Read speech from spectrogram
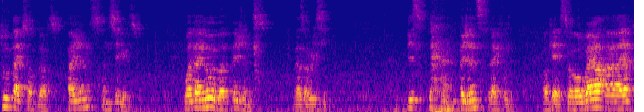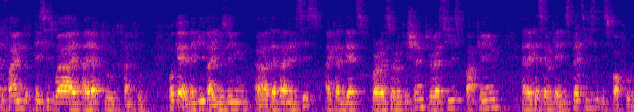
two types of birds pigeons and seagulls. What I know about pigeons, there's a recipe. Pigeons like food. Okay, so where I have to find places where I, I have to, to find food. Okay, maybe by using uh, data analysis, I can get priority location, terraces, parking, and I can say, okay, this place is, is for food.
